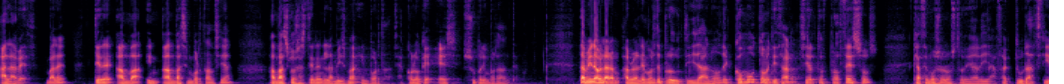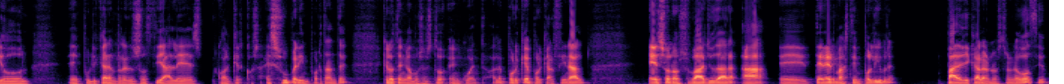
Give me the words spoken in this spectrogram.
a la vez, ¿vale? Tiene ambas, importancia, ambas cosas tienen la misma importancia, con lo que es súper importante. También hablaremos de productividad, ¿no? De cómo automatizar ciertos procesos que hacemos en nuestro día a día. Facturación, eh, publicar en redes sociales, cualquier cosa. Es súper importante que lo tengamos esto en cuenta, ¿vale? ¿Por qué? Porque al final eso nos va a ayudar a eh, tener más tiempo libre para dedicar a nuestro negocio,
